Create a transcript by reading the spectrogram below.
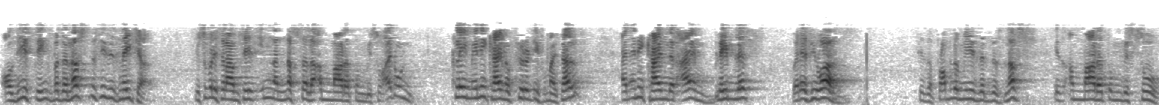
all these things, but the nafs, this is his nature. Yusuf salam says, Inna nafsa la ammaratum bisu. I don't claim any kind of purity for myself, and any kind that I am blameless, whereas he was. See, the problem is that this nafs is ammaratum bisu.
